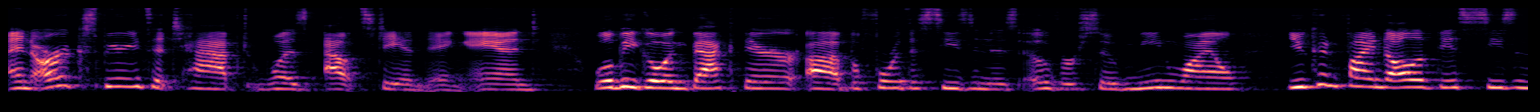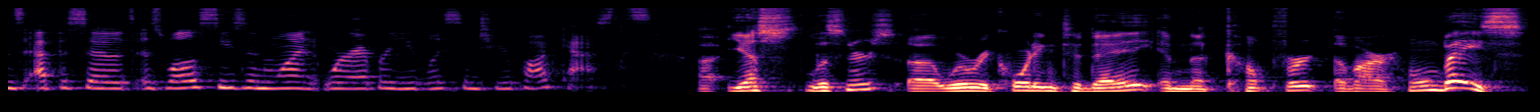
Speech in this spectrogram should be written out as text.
And our experience at Tapped was outstanding, and we'll be going back there uh, before the season is over. So, meanwhile, you can find all of this season's episodes as well as season one wherever you listen to your podcasts. Uh, yes, listeners, uh, we're recording today in the comfort of our home base.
